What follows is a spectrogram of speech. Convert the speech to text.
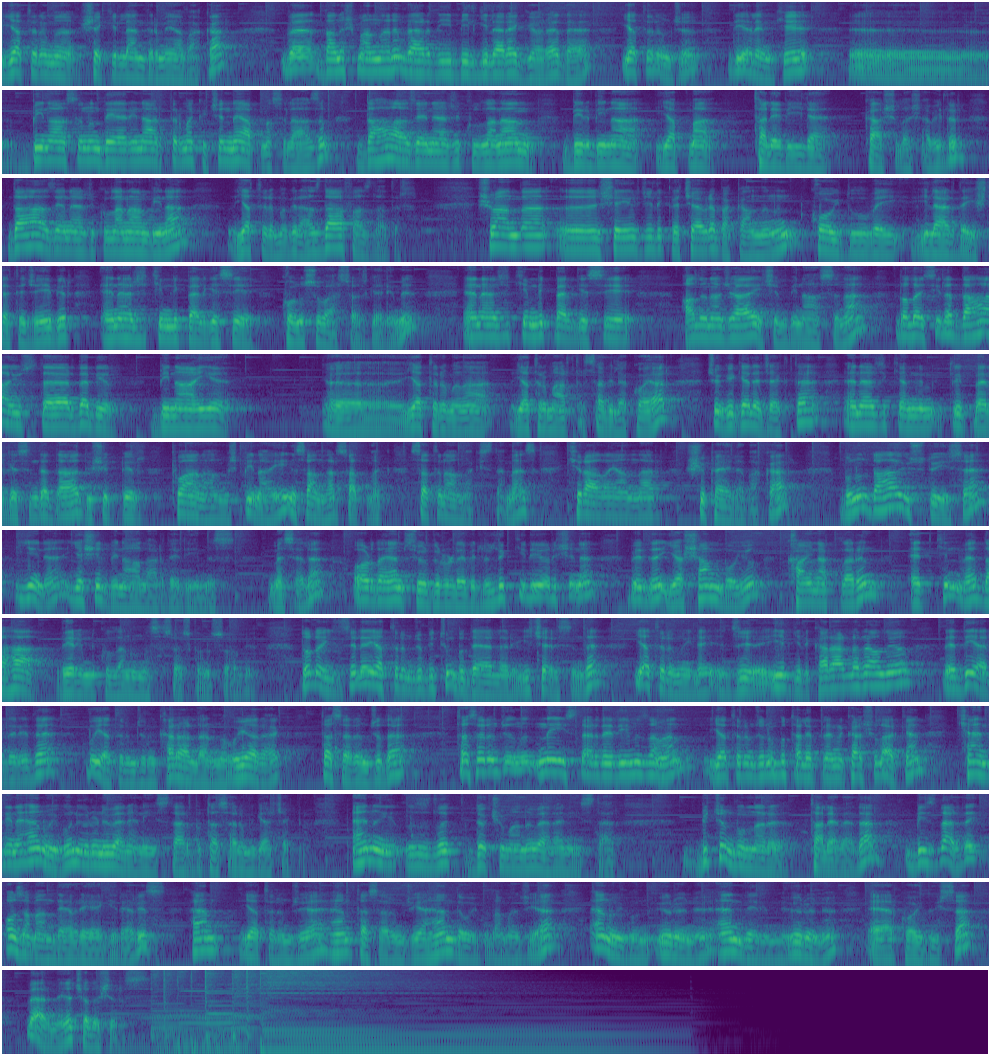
yatırımı şekillendirmeye bakar ve danışmanların verdiği bilgilere göre de yatırımcı diyelim ki e, binasının değerini arttırmak için ne yapması lazım? Daha az enerji kullanan bir bina yapma talebiyle karşılaşabilir. Daha az enerji kullanan bina yatırımı biraz daha fazladır. Şu anda e, Şehircilik ve Çevre Bakanlığı'nın koyduğu ve ileride işleteceği bir enerji kimlik belgesi konusu var söz gelimi. Enerji kimlik belgesi alınacağı için binasına, dolayısıyla daha üst değerde bir binayı e, yatırımına yatırım artırsa bile koyar. Çünkü gelecekte enerji kimlik belgesinde daha düşük bir puan almış binayı insanlar satmak, satın almak istemez. Kiralayanlar şüpheyle bakar. Bunun daha üstü ise yine yeşil binalar dediğimiz mesele. Orada hem sürdürülebilirlik gidiyor işine bir de yaşam boyu kaynakların etkin ve daha verimli kullanılması söz konusu oluyor. Dolayısıyla yatırımcı bütün bu değerleri içerisinde yatırımıyla ilgili kararları alıyor ve diğerleri de bu yatırımcının kararlarına uyarak tasarımcı da tasarımcının ne ister dediğimiz zaman yatırımcının bu taleplerini karşılarken kendine en uygun ürünü vereni ister bu tasarımı gerçekten. En hızlı dökümanı vereni ister. Bütün bunları talep eder. Bizler de o zaman devreye gireriz. Hem yatırımcıya, hem tasarımcıya, hem de uygulamacıya en uygun ürünü, en verimli ürünü eğer koyduysa vermeye çalışırız.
